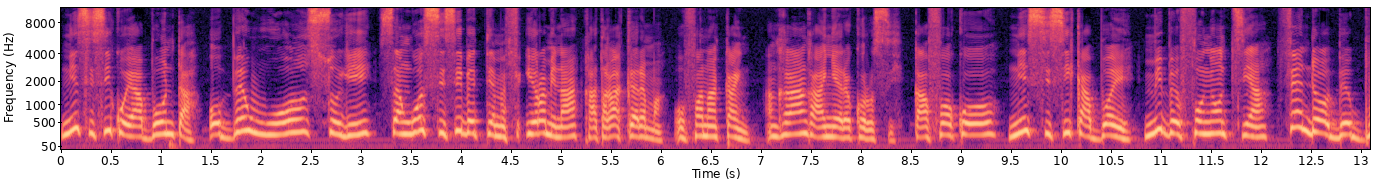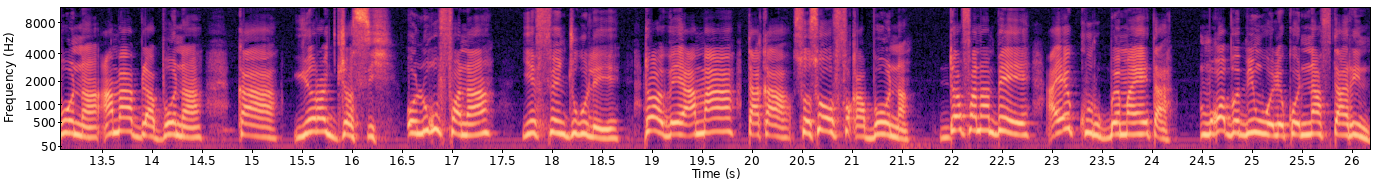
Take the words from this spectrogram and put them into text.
ni sisi ko y'a bon ta o be wo sogi sanko sisi be tɛmɛ yɔrɔ min na ka taga kɛrɛ ma o fana ka ɲi an ka kan k'an yɛrɛ kɔrɔsi k'a fɔ ko ni sisi ka bɔ ye min be fɔɲɔ tiɲa fɛɛn dɔw be bon na an b'a bila bon na ka yɔrɔ jɔsi olugu fana ye fɛn jugu le ye dɔw be a ma ta ka sosow faga boon na dɔ fana be ye a ye kuru gwɛman ye ta mɔgɔ be min wele ko naftarin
